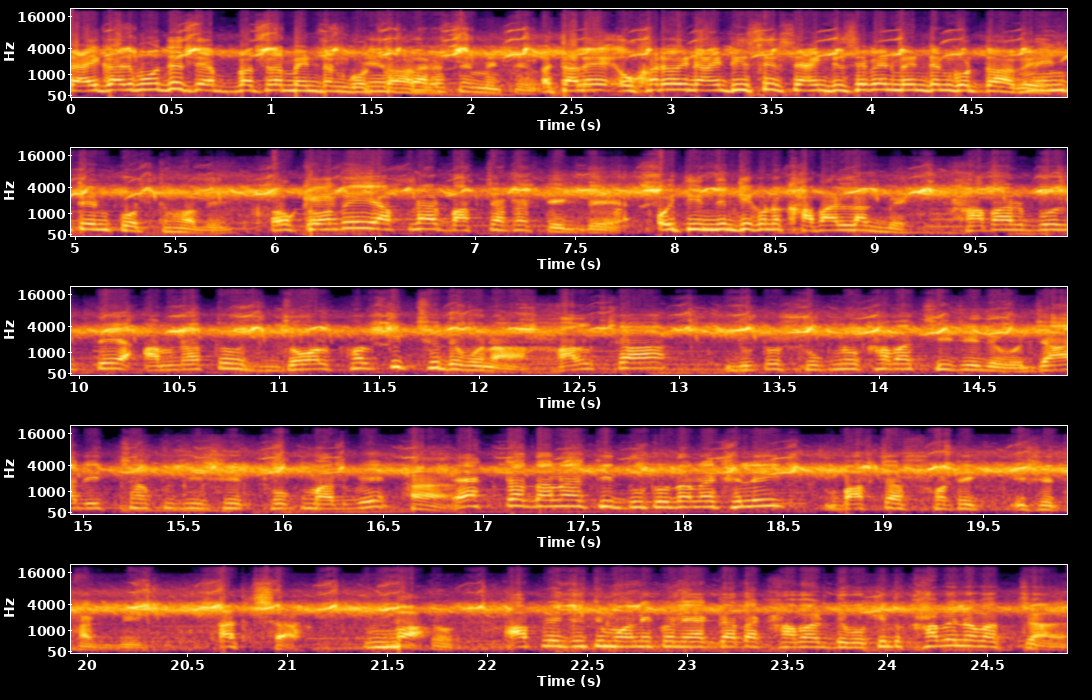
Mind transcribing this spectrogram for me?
জায়গার মধ্যে তাপমাত্রা মেনটেন করতে হবে। তাহলে ওখানে ওই ninety six ninety seven maintain করতে হবে? মেনটেন করতে হবে। Okay. তবেই আপনার বাচ্চাটা টেকবে। ওই তিন দিন কি কোনো খাবার লাগবে? খাবার বলতে আমরা তো জল ফল কিচ্ছু দেবো না। হালকা দুটো শুকনো খাবার ছিটিয়ে দেবো। যার ইচ্ছা খুশি সে ঠোক মারবে। হ্যাঁ। একটা দানা কি দুটো দানা খেলেই বাচ্চা সঠিক এসে থাকবে। আচ্ছা বাহ। আপনি যদি মনে করেন এক গাদা খাবার দেবো কিন্তু খাবে না বাচ্চা।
